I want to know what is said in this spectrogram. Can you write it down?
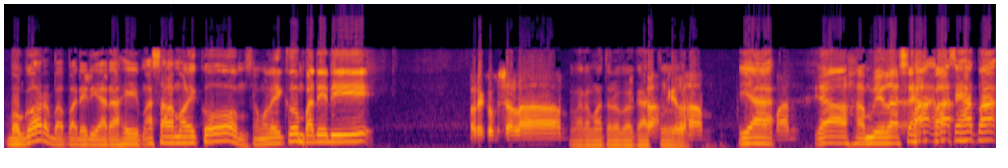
Bogor, Bapak Dedi Arahim. Assalamualaikum Assalamualaikum Pak Dedi. Waalaikumsalam. warahmatullahi Kang wabarakatuh. Ilham. Ya, Aman. Ya Alhamdulillah sehat Pak, Pak Pak. sehat Pak.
